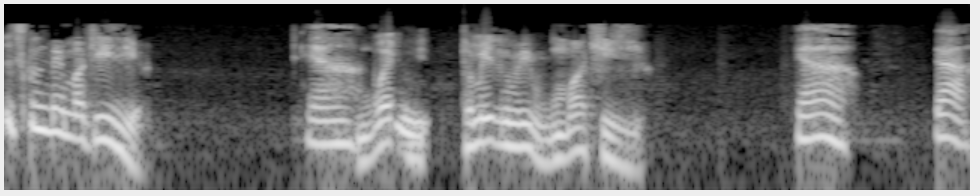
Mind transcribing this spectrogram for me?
it's gonna be much easier. Yeah. Way to me, it's gonna be much easier. Yeah. Yeah.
